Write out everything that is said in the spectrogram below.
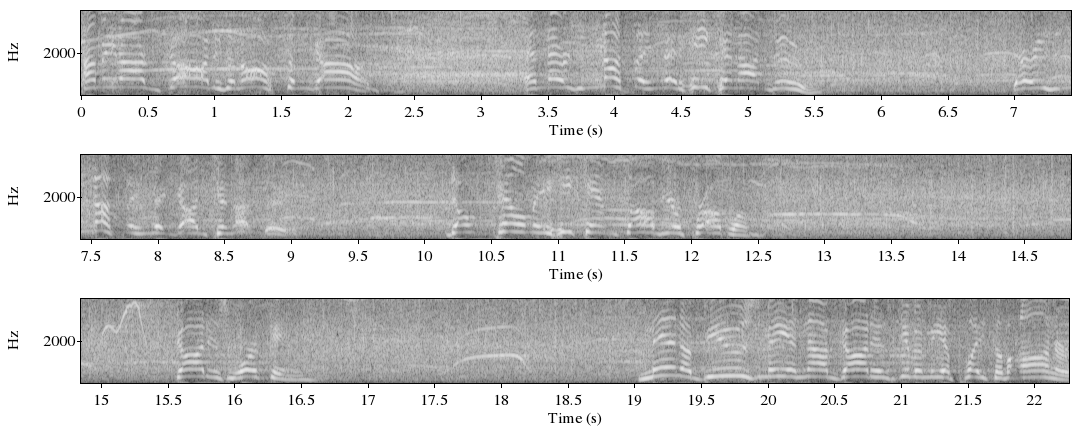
I mean, our God is an awesome God. And there's nothing that He cannot do. There is nothing that God cannot do. Don't tell me He can't solve your problem. God is working. Men abused me, and now God has given me a place of honor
